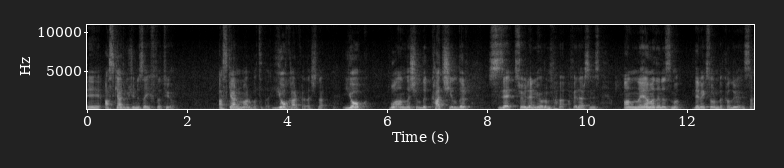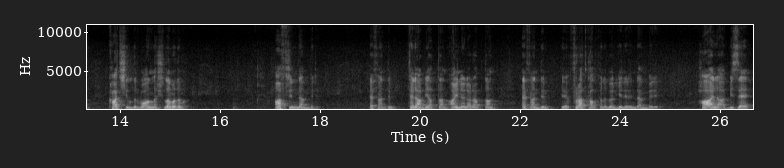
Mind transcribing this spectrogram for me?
e, asker gücünü zayıflatıyor. Asker mi var Batı'da? Yok arkadaşlar. Yok. Bu anlaşıldı. Kaç yıldır size söylemiyorum da affedersiniz. Anlayamadınız mı? Demek zorunda kalıyor insan. Kaç yıldır bu anlaşılamadı mı? Afrin'den beri efendim Tel Abyad'dan, Aynel Arap'tan efendim e, Fırat Kalkanı bölgelerinden beri hala bize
